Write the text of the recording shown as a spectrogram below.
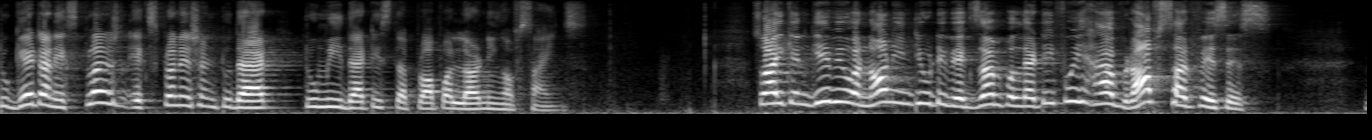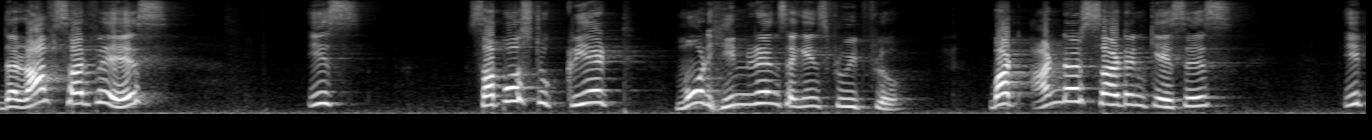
to get an explanation, to that to me that is the proper learning of science. So I can give you a non-intuitive example that if we have rough surfaces the rough surface is supposed to create more hindrance against fluid flow. But under certain cases it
